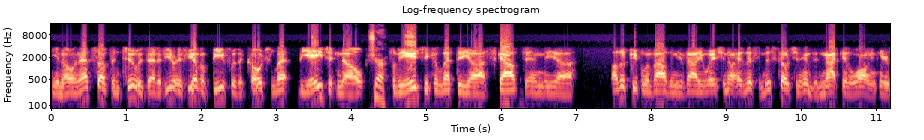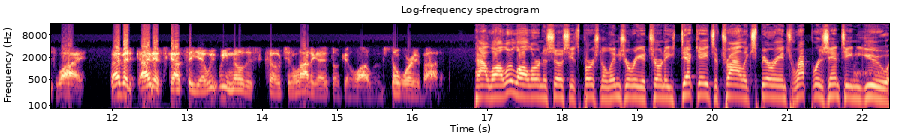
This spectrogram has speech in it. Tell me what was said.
you know, and that's something too. Is that if you if you have a beef with a coach, let the agent know. Sure. So the agent can let the uh, scouts and the uh, other people involved in the evaluation know. Hey, listen, this coach and him did not get along, and here's why. I've had I've had scouts say, yeah, we we know this coach, and a lot of guys don't get along with him. So don't worry about it. Pat Lawler, Lawler and Associates personal injury attorneys, decades of trial experience representing you,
